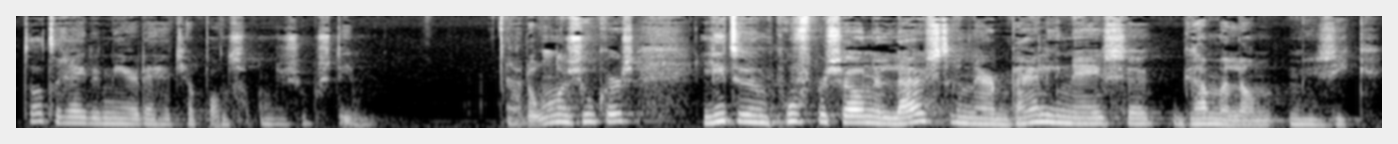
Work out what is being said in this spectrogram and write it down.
Dat redeneerde het Japanse onderzoeksteam. Nou, de onderzoekers lieten hun proefpersonen luisteren naar Balinese gamelan-muziek,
